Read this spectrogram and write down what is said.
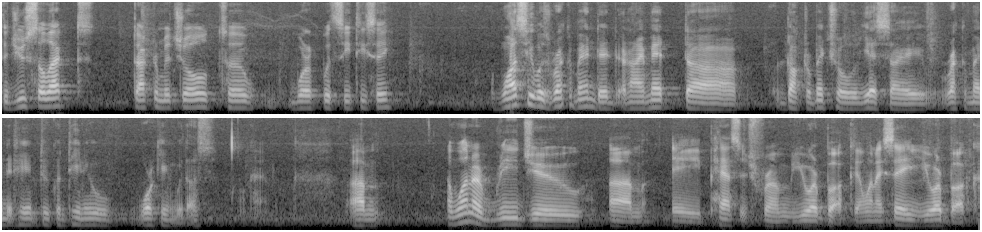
Did you select Dr. Mitchell to work with CTC? Once he was recommended, and I met uh, Dr. Mitchell, yes, I recommended him to continue working with us. Um, I want to read you um, a passage from your book. And when I say your book,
